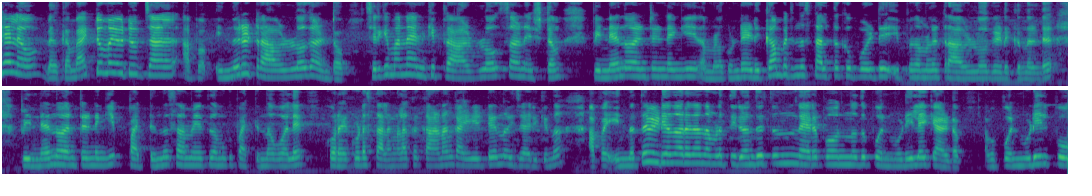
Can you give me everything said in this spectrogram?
Hello welcome back to my YouTube channel അപ്പം ഇന്നൊരു ട്രാവൽ വ്ളോഗാണ് കേട്ടോ ശരിക്കും പറഞ്ഞാൽ എനിക്ക് ട്രാവൽ വ്ളോഗ്സ് ആണ് ഇഷ്ടം. പിന്നെയെന്ന് പറഞ്ഞിട്ടുണ്ടെങ്കിൽ നമ്മളെ കൊണ്ട് എടുക്കാൻ പറ്റുന്ന സ്ഥലത്തൊക്കെ പോയിട്ട് ഇപ്പോൾ നമ്മൾ ട്രാവൽ വ്ളോഗ് എടുക്കുന്നുണ്ട്. പിന്നെ എന്ന് പറഞ്ഞിട്ടുണ്ടെങ്കിൽ പറ്റുന്ന സമയത്ത് നമുക്ക് പറ്റുന്ന പോലെ കുറേ കൂടെ സ്ഥലങ്ങളൊക്കെ കാണാൻ കഴിയട്ടെ എന്ന് വിചാരിക്കുന്നു. അപ്പോൾ ഇന്നത്തെ വീഡിയോ എന്ന് പറയുന്നത് നമ്മൾ തിരുവനന്തപുരത്ത് നിന്ന് നേരെ പോകുന്നത് പൊന്മുടിയിലേക്കാണ് കേട്ടോ അപ്പോൾ പൊന്മുടിയിൽ പോ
